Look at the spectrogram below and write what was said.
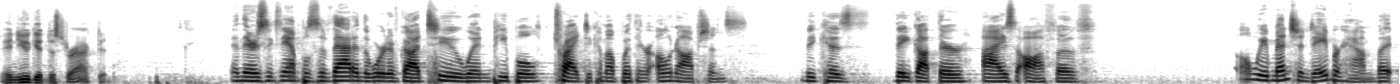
and you get distracted. And there's examples of that in the Word of God too, when people tried to come up with their own options because they got their eyes off of. Oh, we mentioned Abraham, but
